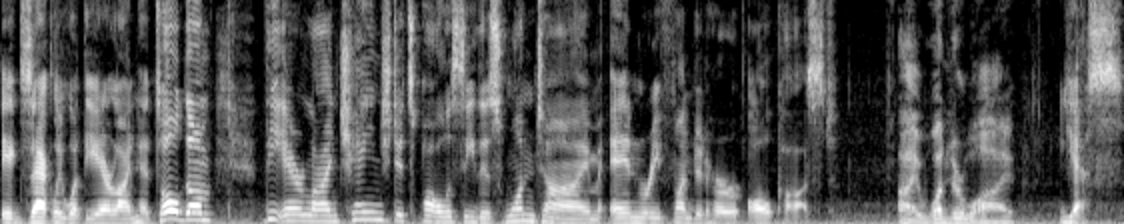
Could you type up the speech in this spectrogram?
exactly what the airline had told them, the airline changed its policy this one time and refunded her all cost. I wonder why. Yes.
